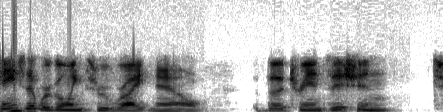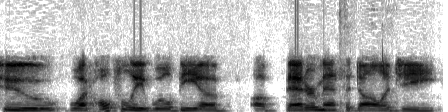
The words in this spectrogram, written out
change that we're going through right now, the transition to what hopefully will be a, a better methodology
